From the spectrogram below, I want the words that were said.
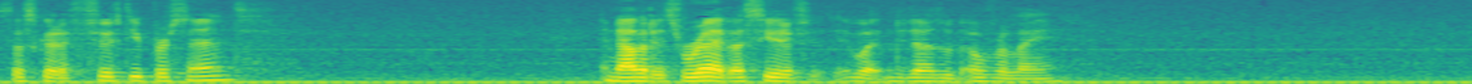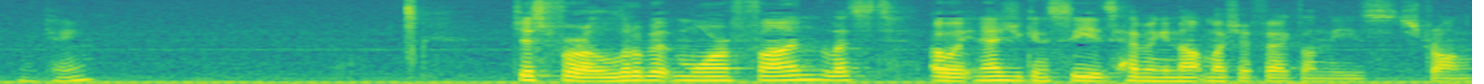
So let's go to 50%. And now that it's red, let's see what, it, what it does with overlay. Okay just for a little bit more fun, let's, oh, and as you can see, it's having not much effect on these strong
